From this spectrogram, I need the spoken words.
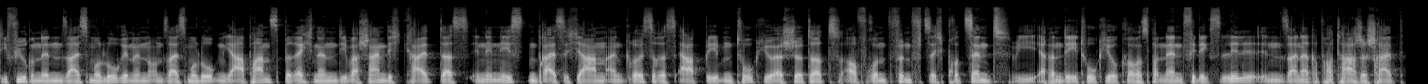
die führenden Seismologinnen und Seismologen Japans berechnen die Wahrscheinlichkeit, dass in den nächsten 30 Jahren ein größeres Erdbeben Tokio erschüttert, auf rund 50 Prozent, wie RND Tokio-Korrespondent Felix Lill in seiner Reportage schreibt.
